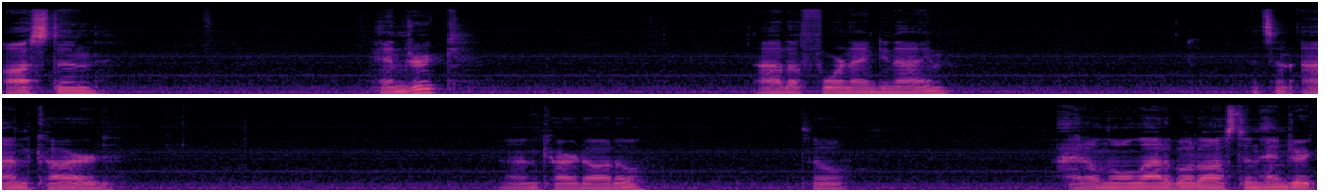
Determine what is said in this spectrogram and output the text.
Austin Hendrick out of 499. That's an on card. On card auto. So I don't know a lot about Austin Hendrick.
